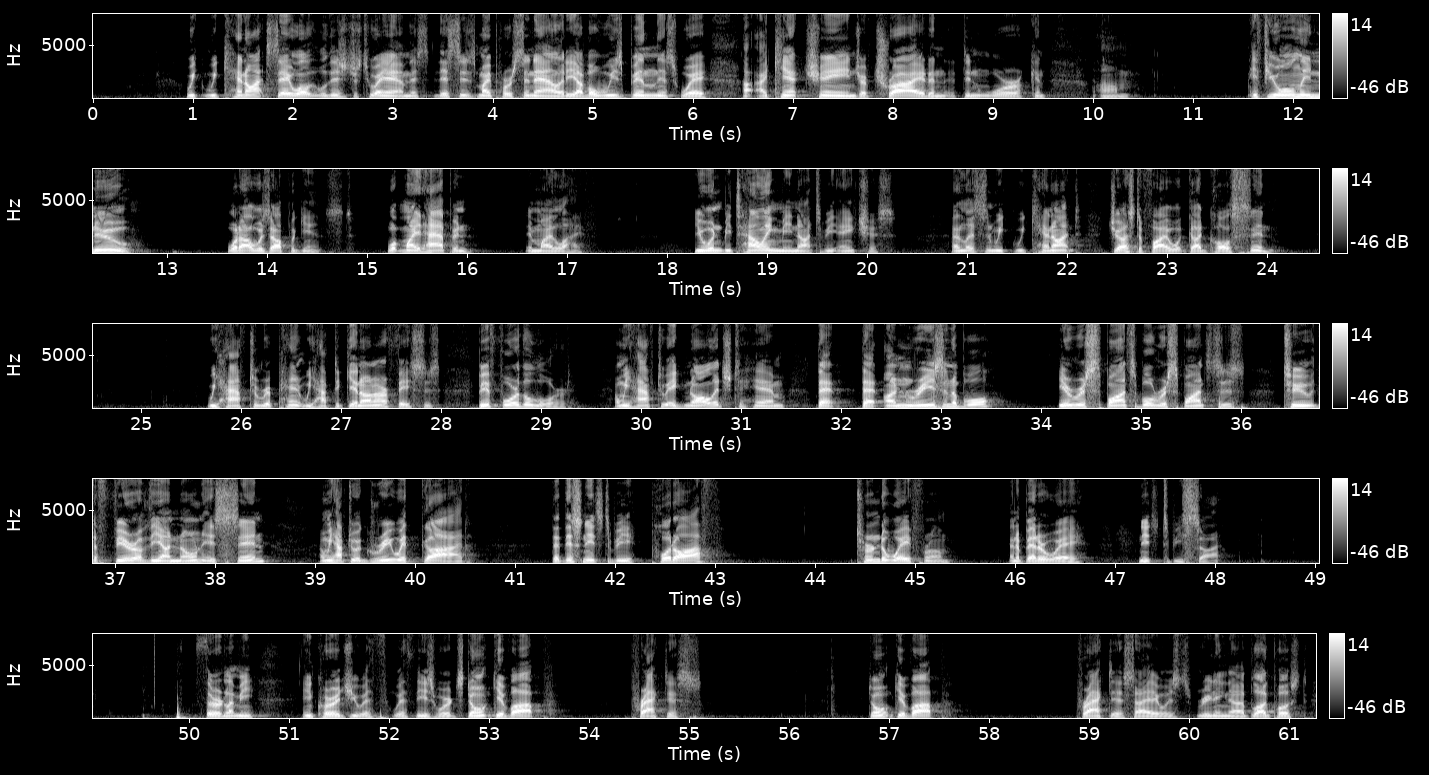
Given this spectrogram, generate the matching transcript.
We, we cannot say, well, well, this is just who I am. This, this is my personality. I've always been this way. I, I can't change. I've tried and it didn't work. And um, if you only knew what I was up against, what might happen in my life, you wouldn't be telling me not to be anxious. And listen, we, we cannot justify what God calls sin we have to repent. We have to get on our faces before the Lord, and we have to acknowledge to Him that, that unreasonable, irresponsible responses to the fear of the unknown is sin, and we have to agree with God that this needs to be put off, turned away from, and a better way needs to be sought. Third, let me encourage you with, with these words don't give up, practice. Don't give up. Practice. I was reading a blog post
